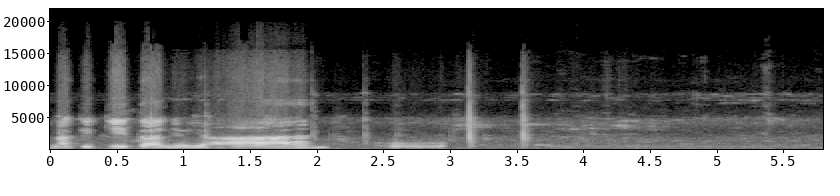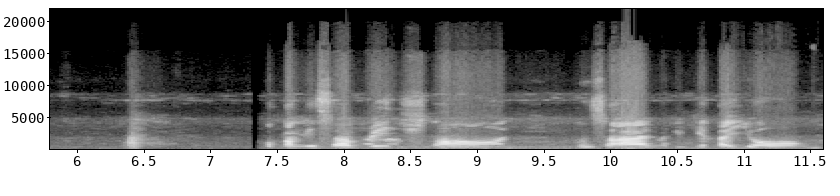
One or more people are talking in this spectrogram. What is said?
Nakikita niyo yan? Oh. Po kami sa Bridgetown kung saan makikita yung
